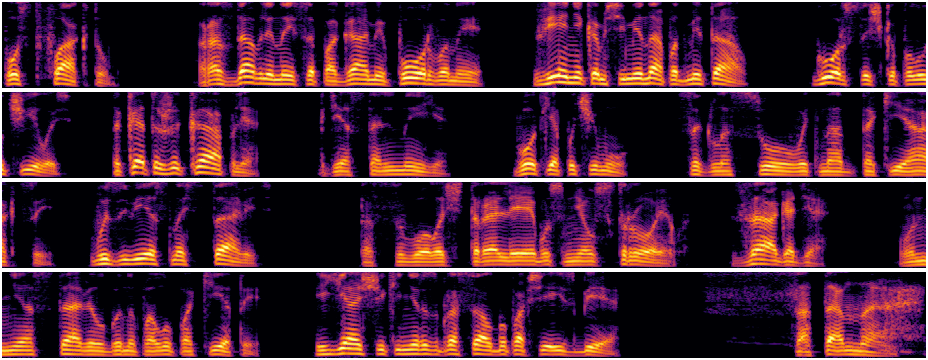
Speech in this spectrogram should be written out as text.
Постфактум. Раздавленные сапогами, порванные. Веником семена подметал. Горсточка получилась. Так это же капля. Где остальные? Вот я почему. Согласовывать надо такие акции. В известность ставить. Та сволочь троллейбус мне устроил. Загодя. Он не оставил бы на полу пакеты, и ящики не разбросал бы по всей избе. Сатана!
